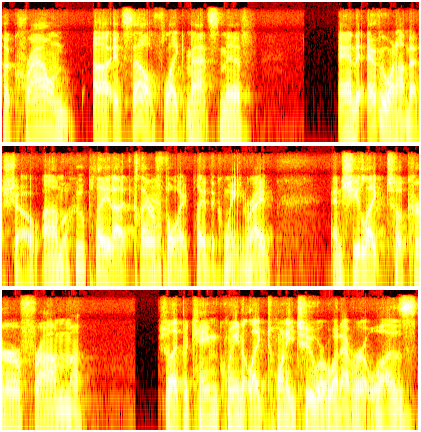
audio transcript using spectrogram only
the Crown uh, itself, like Matt Smith and everyone on that show, um, who played uh, Claire Foy played the Queen, right? And she like took her from she like became queen at like 22 or whatever it was,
